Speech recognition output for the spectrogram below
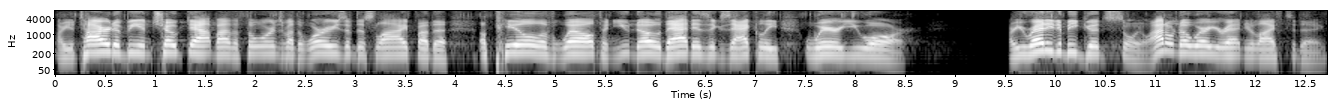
Are you tired of being choked out by the thorns, by the worries of this life, by the appeal of wealth, and you know that is exactly where you are? Are you ready to be good soil? I don't know where you're at in your life today.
